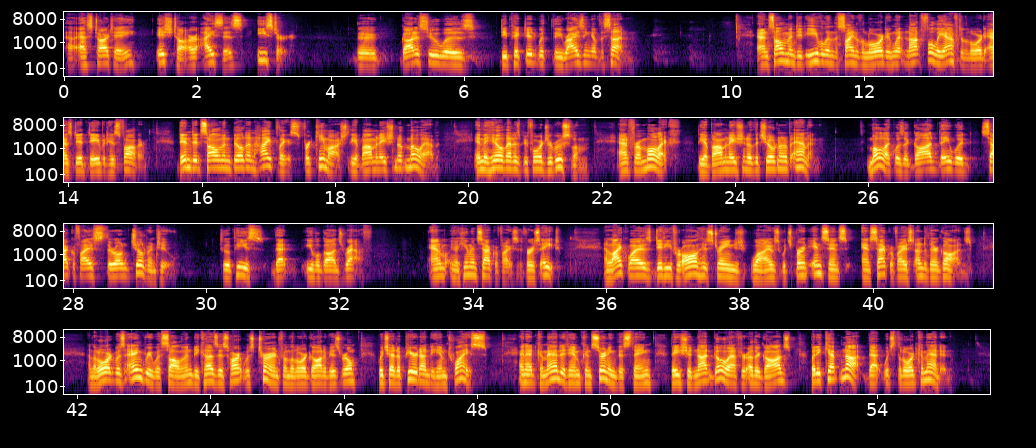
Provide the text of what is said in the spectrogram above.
Uh, Astarte, Ishtar, Isis, Easter. The goddess who was depicted with the rising of the sun. And Solomon did evil in the sight of the Lord and went not fully after the Lord, as did David his father. Then did Solomon build an high place for Chemosh, the abomination of Moab, in the hill that is before Jerusalem and for Molech, the abomination of the children of Ammon. Molech was a god they would sacrifice their own children to, to appease that evil god's wrath. Animal, you know, human sacrifices. Verse 8. And likewise did he for all his strange wives, which burnt incense and sacrificed unto their gods. And the Lord was angry with Solomon because his heart was turned from the Lord God of Israel, which had appeared unto him twice, and had commanded him concerning this thing, he should not go after other gods, but he kept not that which the Lord commanded.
